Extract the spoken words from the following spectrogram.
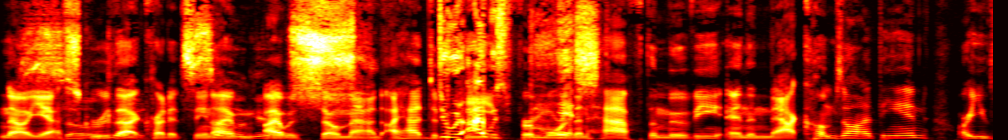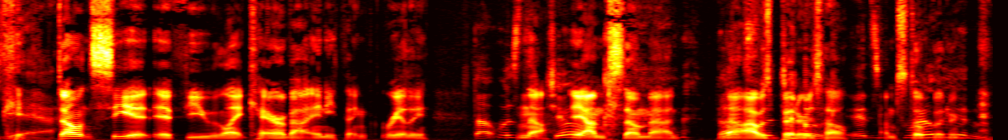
No, yeah, So screw that credit scene. So I good. I was so mad. I had to Dude, pee I was for more than half the movie, and then that comes on at the end. Are you kidding? Yeah. Don't see it if you like care about anything, really. That was No, yeah, I'm so mad. no, I was bitter as hell. I'm still bitter.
